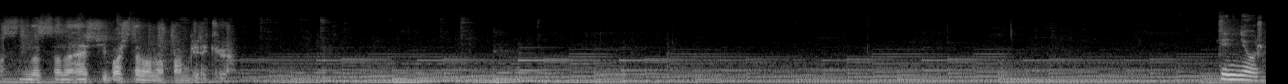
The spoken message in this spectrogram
Aslında sana her şeyi baştan anlatmam gerekiyor. Dinliyorum.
